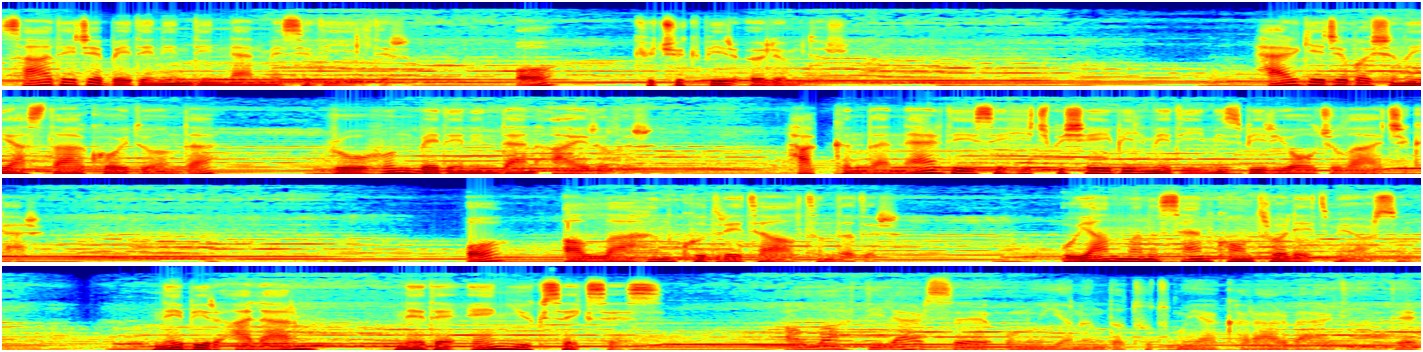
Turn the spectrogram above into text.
sadece bedenin dinlenmesi değildir. O, küçük bir ölümdür. Her gece başını yastığa koyduğunda, ruhun bedeninden ayrılır. Hakkında neredeyse hiçbir şey bilmediğimiz bir yolculuğa çıkar. O, Allah'ın kudreti altındadır. Uyanmanı sen kontrol etmiyorsun. Ne bir alarm ne de en yüksek ses. Allah dilerse onu yanında tutmaya karar verdiğinde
